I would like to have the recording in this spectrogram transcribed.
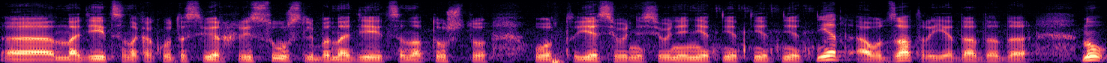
э, надеется на какой-то сверхресурс, либо надеется на то, что вот я сегодня, сегодня нет, нет, нет, нет, нет, а вот завтра я да, да, да. Ну,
